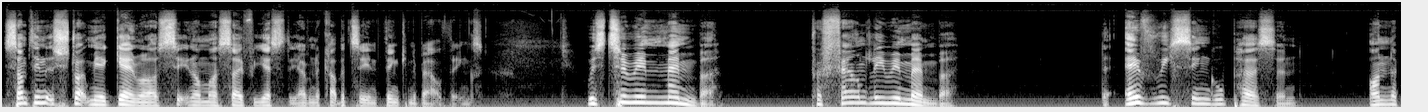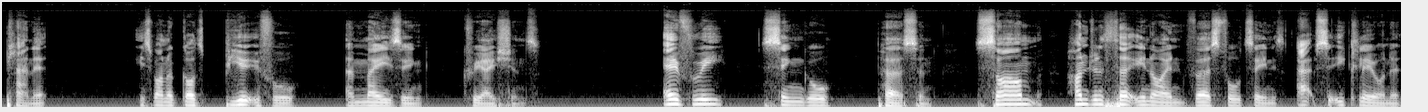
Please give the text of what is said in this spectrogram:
something that struck me again while I was sitting on my sofa yesterday having a cup of tea and thinking about things was to remember, profoundly remember, that every single person on the planet is one of God's beautiful, amazing creations. Every single person. Psalm 139, verse 14, is absolutely clear on it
